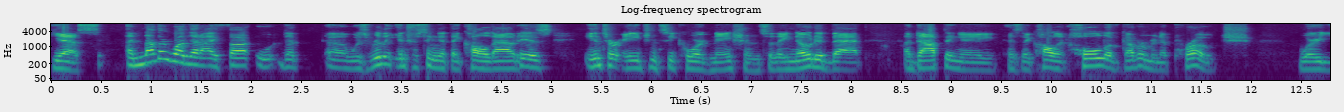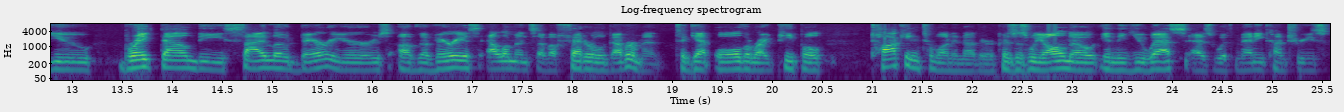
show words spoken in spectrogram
Yes. Another one that I thought that uh, was really interesting that they called out is interagency coordination. So they noted that adopting a, as they call it, whole of government approach where you break down the siloed barriers of the various elements of a federal government to get all the right people talking to one another. Because as we all know, in the US, as with many countries,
